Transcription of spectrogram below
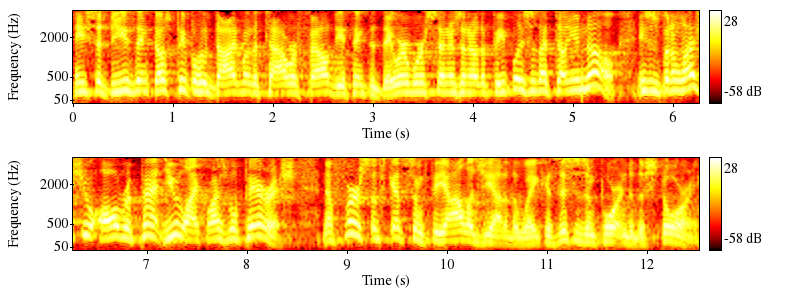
And he said, Do you think those people who died when the tower fell, do you think that they were worse sinners than other people? He says, I tell you no. He says, But unless you all repent, you likewise will perish. Now, first, let's get some theology out of the way because this is important to the story.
